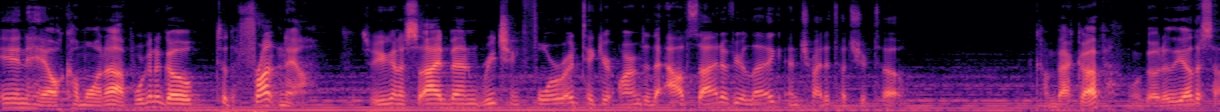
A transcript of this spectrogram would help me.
Inhale, come on up. We're going to go to the front now. So you're going to side bend, reaching forward. Take your arm to the outside of your leg and try to touch your toe. Come back up. We'll go to the other side.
